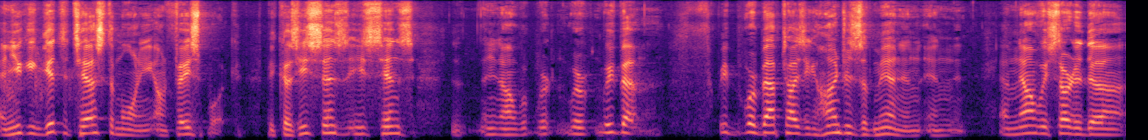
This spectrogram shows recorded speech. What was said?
And you can get the testimony on Facebook because he sends, he sends, you know, we're, we're, we've been, we're baptizing hundreds of men and, and, and now we started uh,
